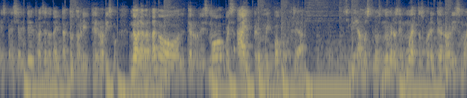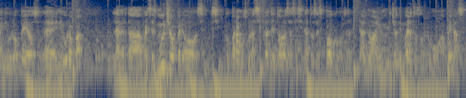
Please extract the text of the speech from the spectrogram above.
especialmente en Francia donde hay tanto terrorismo. No, la verdad no, el terrorismo pues hay, pero muy poco, o sea, si miramos los números de muertos por el terrorismo en, europeos, eh, en Europa, la verdad pues es mucho, pero si, comparamos con las cifras de todos los asesinatos es poco, o sea, al final no hay un millón de muertos, son como apenas,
